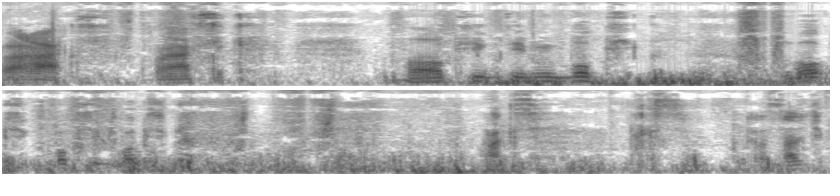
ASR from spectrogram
Макс, Максик. Боксик, боксик. Боксик, боксик. Макс, Макс. Красавчик,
